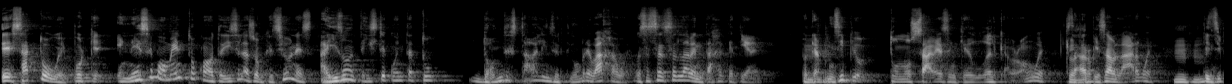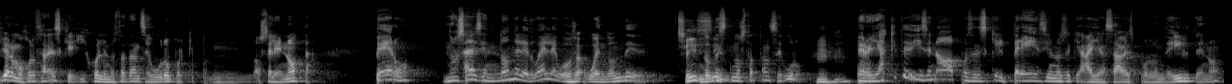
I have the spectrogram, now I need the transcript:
Exacto, güey, porque en ese momento cuando te dicen las objeciones, ahí es donde te diste cuenta tú dónde estaba la incertidumbre baja, güey. O sea, esa es la ventaja que tienen. Porque al principio tú no sabes en qué duda el cabrón, güey. Claro. empieza a hablar, güey. Al principio a lo mejor sabes que, híjole, no está tan seguro porque pues, no se le nota. Pero no sabes en dónde le duele o, o en dónde, sí, no está tan seguro. Pero ya que te dicen, no, pues es que el precio, no sé qué, ah, ya sabes por dónde irte, ¿no?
